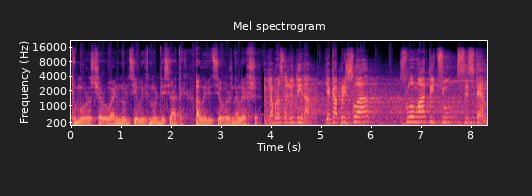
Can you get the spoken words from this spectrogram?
Тому розчарувань 0,0. Але від цього ж не легше. Я просто людина, яка прийшла зламати цю систему.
